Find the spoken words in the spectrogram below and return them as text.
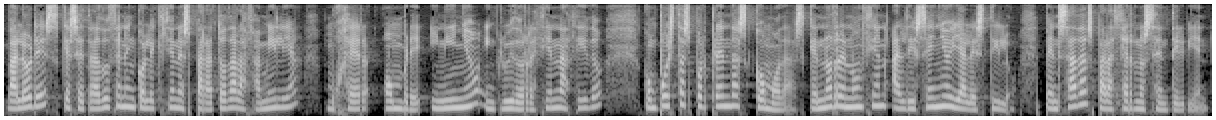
Valores que se traducen en colecciones para toda la familia, mujer, hombre y niño, incluido recién nacido, compuestas por prendas cómodas que no renuncian al diseño y al estilo, pensadas para hacernos sentir bien.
